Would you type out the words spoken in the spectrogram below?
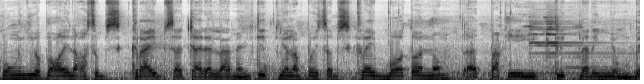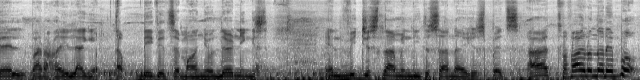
kung hindi pa po kayo nakasubscribe sa channel namin, click nyo lang po yung subscribe button, no, at paki-click na rin yung bell para kayo lagi updated sa mga new learnings and videos namin dito sa Naishus Pets. At follow na rin po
